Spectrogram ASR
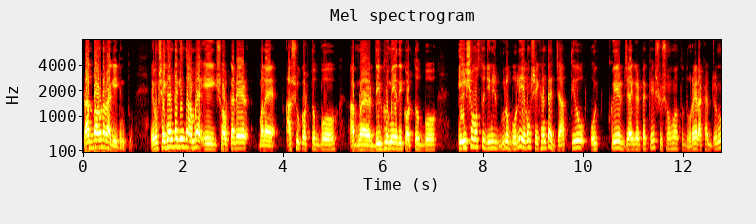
রাত বারোটার আগেই কিন্তু। এবং সেখানটা কিন্তু আমরা এই সরকারের মানে আশু কর্তব্য, আপনার দীর্ঘমেয়াদী কর্তব্য, এই সমস্ত জিনিসগুলো বলি এবং সেখানটা জাতীয় ঐক্যের জায়গাটাকে সুসংহত ধরে রাখার জন্য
